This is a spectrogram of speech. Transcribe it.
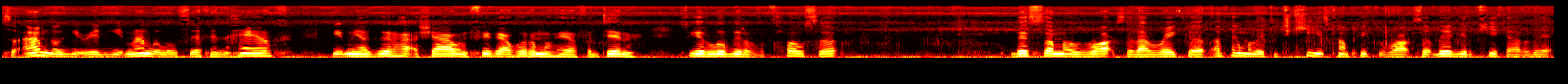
So I'm gonna get ready to get my little self in the house, get me a good hot shower, and figure out what I'm gonna have for dinner. To get a little bit of a close up. There's some of those rocks that I raked up. I think I'm gonna let the kids come pick the rocks up. They'll get a kick out of that.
